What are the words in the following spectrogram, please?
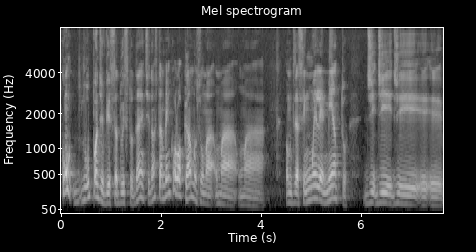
com, do ponto de vista do estudante, nós também colocamos uma, uma, uma vamos dizer assim, um elemento de, de, de,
